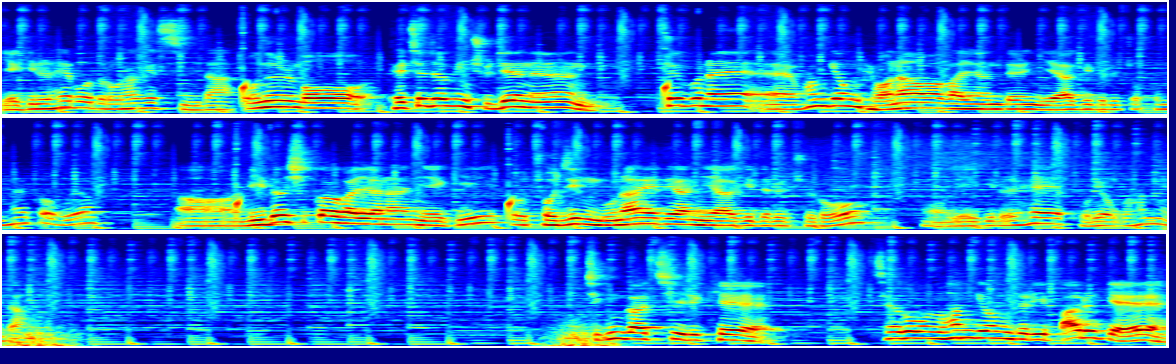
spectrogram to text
얘기를 해보도록 하겠습니다. 오늘 뭐 대체적인 주제는 최근에 에, 환경 변화와 관련된 이야기들을 조금 할 거고요. 어, 리더십과 관련한 얘기, 또 조직 문화에 대한 이야기들을 주로 어, 얘기를 해 보려고 합니다. 지금같이 이렇게 새로운 환경들이 빠르게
